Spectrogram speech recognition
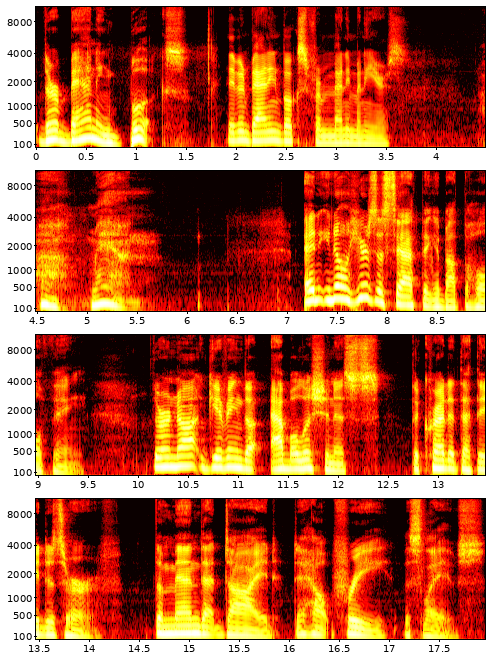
They're banning books. They've been banning books for many, many years. Oh, man. And you know, here's a sad thing about the whole thing they're not giving the abolitionists the credit that they deserve. The men that died to help free the slaves.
